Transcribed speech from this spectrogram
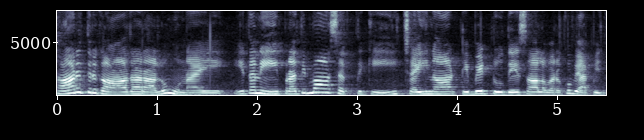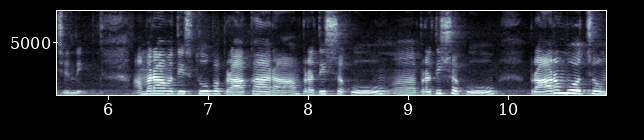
చారిత్రక ఆధారాలు ఉన్నాయి. ఇతని ప్రతిభాశక్తికి చైనా టిబెట్ దేశాల వరకు వ్యాపించింది. అమరావతి స్తూప ప్రాకార ప్రతిష్టకు ప్రతిష్టకు ప్రారంభోత్సవం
